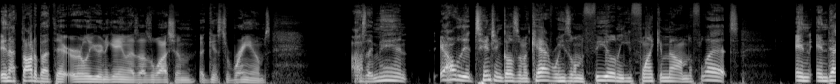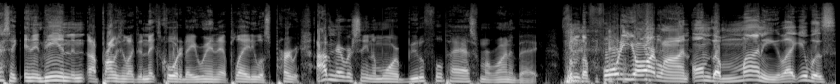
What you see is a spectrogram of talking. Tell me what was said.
and I thought about that earlier in the game as I was watching against the Rams. I was like, man, all the attention goes to McCaffrey when he's on the field and you flank him out in the flats and and that's like, and then and I promise you, like the next quarter they ran that play, and it was perfect. I've never seen a more beautiful pass from a running back from the forty yard line on the money. Like it was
